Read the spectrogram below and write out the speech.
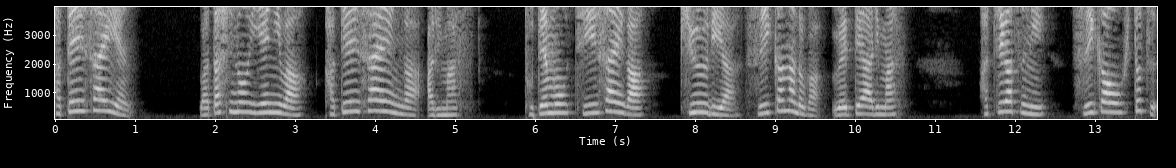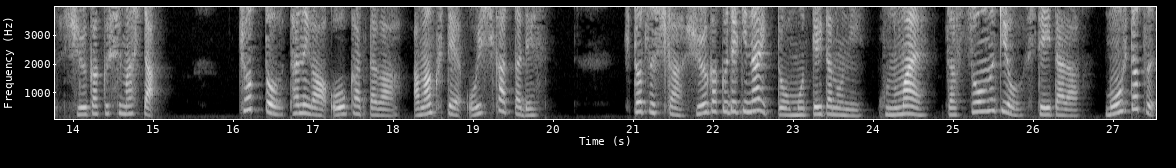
家庭菜園。私の家には家庭菜園があります。とても小さいが、きゅうりやスイカなどが植えてあります。8月にスイカを一つ収穫しました。ちょっと種が多かったが甘くて美味しかったです。一つしか収穫できないと思っていたのに、この前雑草抜きをしていたらもう一つ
